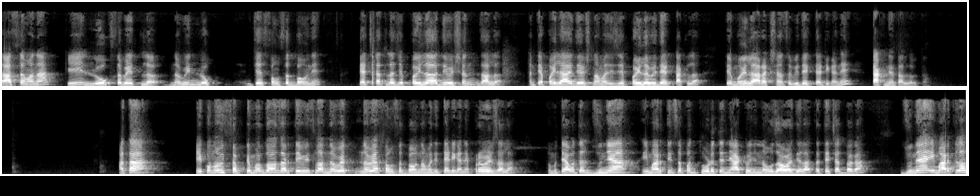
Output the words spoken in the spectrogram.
तर असं म्हणा की लोकसभेतलं नवीन लोक जे संसद भवन आहे त्याच्यातलं जे पहिलं अधिवेशन झालं आणि त्या पहिल्या अधिवेशनामध्ये जे पहिलं विधेयक टाकलं ते महिला आरक्षणाचं विधेयक त्या ठिकाणी टाकण्यात आलं होतं. आता एकोणवीस सप्टेंबर दोन हजार तेवीस ला नव्या नव्या संसद भवनामध्ये त्या ठिकाणी प्रवेश झाला. तर मग त्याबद्दल जुन्या इमारतीचं पण थोडं त्यांनी आठवणी नवजावळ दिला. तर त्याच्यात बघा जुन्या इमारतीला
